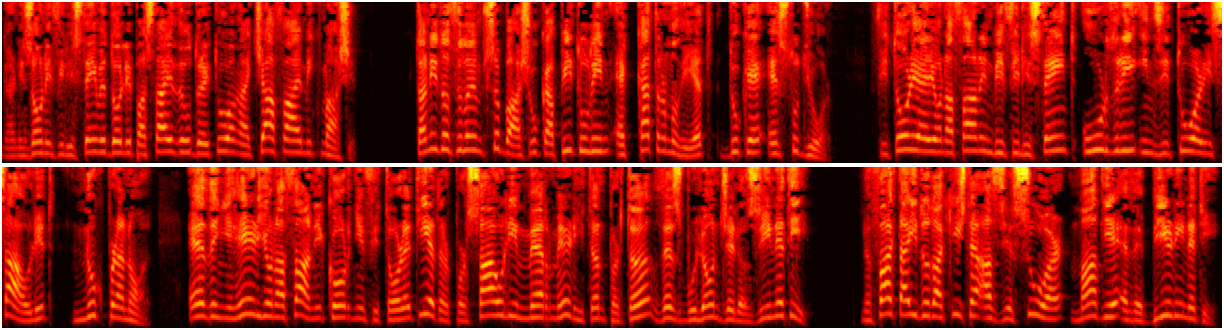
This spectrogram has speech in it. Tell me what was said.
Garnizoni i filistenjve doli pastaj dhe u drejtua nga qafa e Mikmashit. Tani do të fillojmë së bashku kapitullin e 14 duke e studiuar. Fitorja e Jonathanit mbi Filistenjtë, urdhri i nxituar i Saulit, nuk pranohet. Edhe një herë Jonathani korr një fitore tjetër, por Sauli merr meritën për të dhe zbulon xhelozinë e tij. Në fakt, ai do ta kishte asgjësuar madje edhe birin e tij.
